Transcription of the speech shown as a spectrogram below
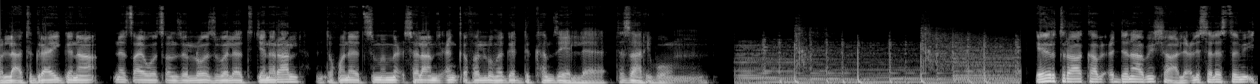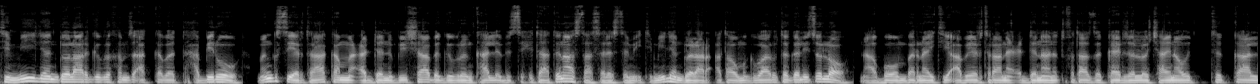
መላእ ትግራይ ገና ነፃ ኣይወፀን ዘሎ ዝበለ እቲ ጀነራል እንተኾነ እቲ ስምምዕ ሰላም ዝዕንቀፈሉ መገዲ ከምዘየለ ተዛሪቡ። ኤርትራ ካብ ዕደና ቢሻ ልዕሊ 300 ሚልዮን ዶላር ግብሪ ከም ዝኣከበት ተሓቢሩ። መንግስቲ ኤርትራ ካብ መዐደኒ ቢሻ ብግብርን ካልእ ብጽሒታትን ኣስታት 300 ሚልዮን ዶላር ኣታዊ ምግባሩ ተገሊጹ ኣሎ። ንኣቦ ወንበር ናይቲ ኣብ ኤርትራ ናይ ዕደና ንጥፈታት ዘካይድ ዘሎ ቻይናዊ ትካል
